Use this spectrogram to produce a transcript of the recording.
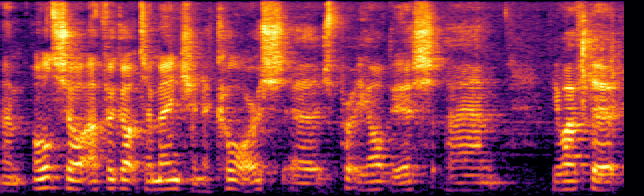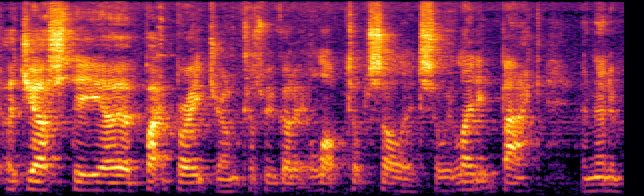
Um, also I forgot to mention of course uh, it's pretty obvious um, you have to adjust the uh, back brake drum because we've got it locked up solid. So we let it back and then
